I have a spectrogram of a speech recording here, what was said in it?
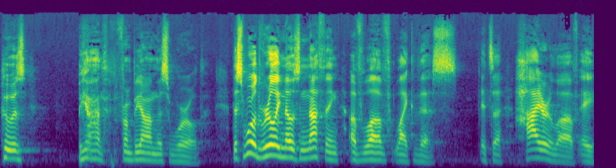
who is beyond from beyond this world. This world really knows nothing of love like this. It's a higher love, a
